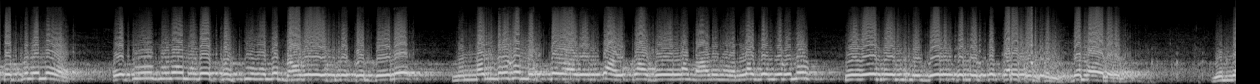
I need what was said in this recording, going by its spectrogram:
ತಪ್ಪದೇ ಪ್ರತಿದಿನ ನಡೆಯೋ ಕುಸ್ತಿನಲ್ಲಿ ಭಾಗವಹಿಸಬೇಕು ಅಂತ ಹೇಳಿ ನಿಮ್ಮೆಲ್ಲರಿಗೂ ಮುಕ್ತವಾದಂಥ ಅವಕಾಶವನ್ನು ನಾಡಿನ ಎಲ್ಲ ಜನರಿಗೂ ಈ ವೇದಿಕೆಯಲ್ಲಿ ಬೇಡಿಕೆ ಕರೆ ಕೊಡ್ತೀನಿ ಧನ್ಯವಾದಗಳು ಎಲ್ಲ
